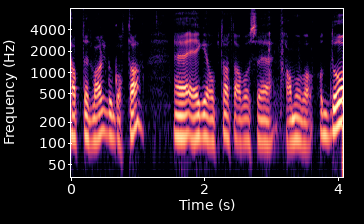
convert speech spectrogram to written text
tapt et valg og gått av. Eh, jeg er opptatt av å se framover. Og da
